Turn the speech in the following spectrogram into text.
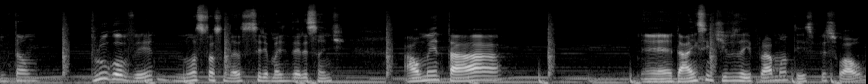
Então, para o governo, numa situação dessa, seria mais interessante aumentar, é, dar incentivos aí para manter esse pessoal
